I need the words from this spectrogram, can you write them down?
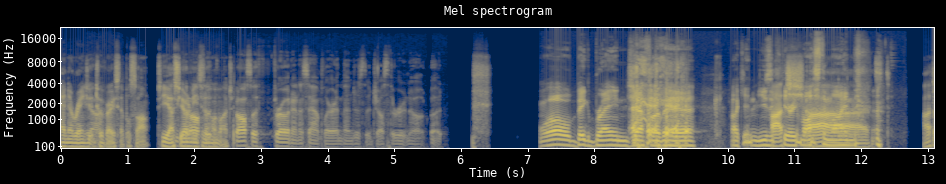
and arrange it into a very simple song. So yes, you, could don't need also, to know how much. Could also throw it in a sampler and then just adjust the root note. But Whoa, big brain Jeff over here, fucking music Hot theory mastermind. shot. Hot shot.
